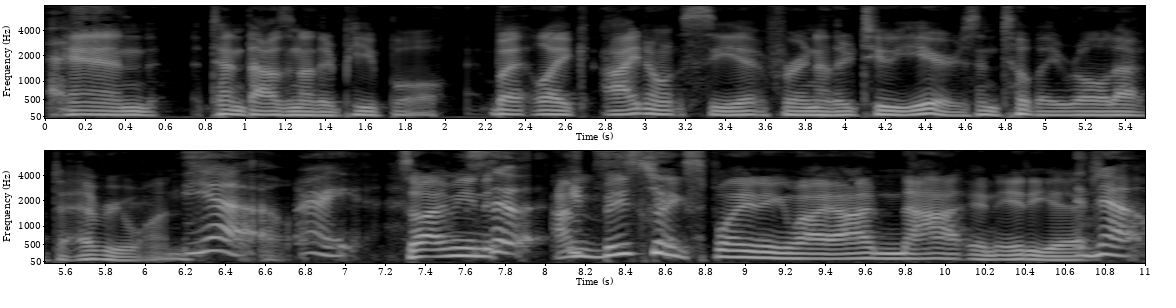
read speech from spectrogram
and 10,000 other people. But like I don't see it for another 2 years until they roll it out to everyone. yeah. Right. So I mean So I'm basically true. explaining why I'm not an idiot. No.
